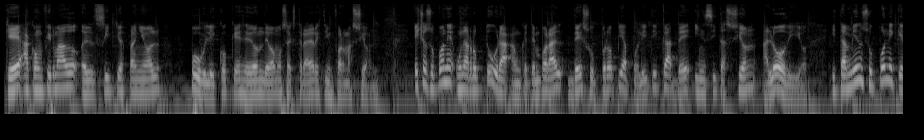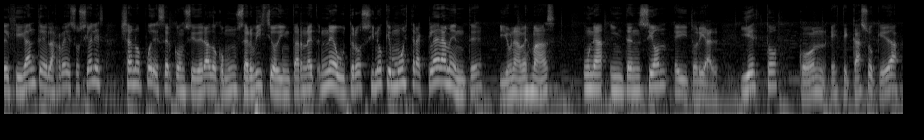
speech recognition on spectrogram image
que ha confirmado el sitio español público, que es de donde vamos a extraer esta información. Ello supone una ruptura, aunque temporal, de su propia política de incitación al odio y también supone que el gigante de las redes sociales ya no puede ser considerado como un servicio de Internet neutro, sino que muestra claramente, y una vez más, una intención editorial. Y esto con este caso queda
